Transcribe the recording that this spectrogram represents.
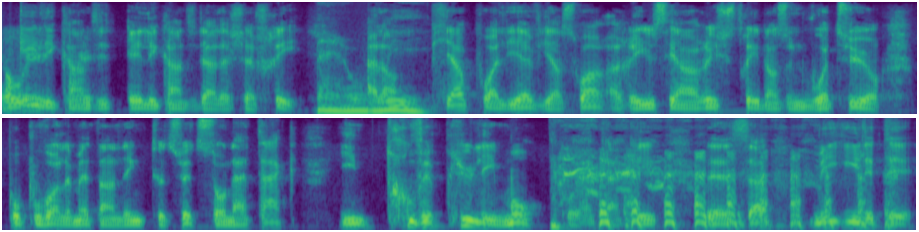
Oui, et, les oui. et les candidats à la chefferie. Ben oui. Alors, Pierre Poilievre, hier soir, a réussi à enregistrer dans une voiture pour pouvoir le mettre en ligne tout de suite son attaque. Il ne trouvait plus les mots pour attaquer euh, ça, mais il était,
